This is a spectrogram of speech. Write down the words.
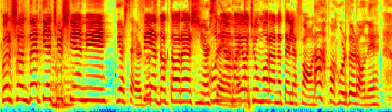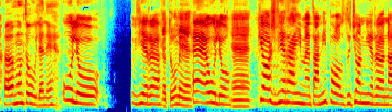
Përshëndetje qysh jeni Mirë se erdhët Si je doktoreshë Mirë se erdhët Unë jam ajo që u mora në telefon Ah, po urdhëroni Mund të uleni Ulu vjehrra Këtu me E, ulu Kjo është vjehrra ime tani Po s'dëgjon mirë nga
